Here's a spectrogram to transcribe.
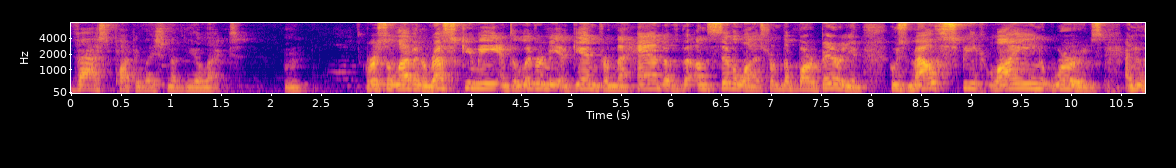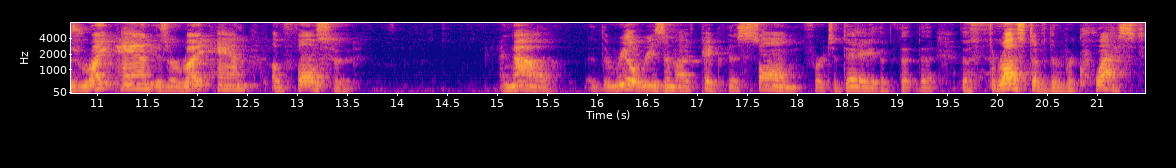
vast population of the elect. Hmm? Verse 11 Rescue me and deliver me again from the hand of the uncivilized, from the barbarian, whose mouth speak lying words, and whose right hand is a right hand of falsehood. And now, the real reason I've picked this psalm for today, the, the, the, the, thrust of the request,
